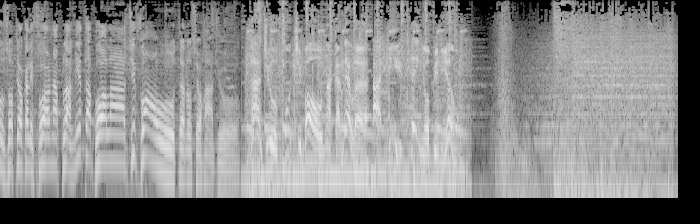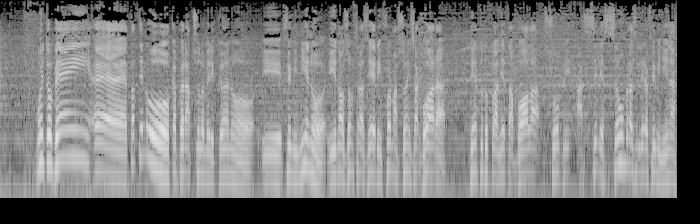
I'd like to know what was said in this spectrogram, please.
Hotel Califórnia, Planeta Bola, de volta no seu rádio. Rádio Futebol na Canela, aqui tem opinião. Muito bem, é, tá tendo Campeonato Sul-Americano e feminino e nós vamos trazer informações agora dentro do Planeta Bola sobre a seleção brasileira feminina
